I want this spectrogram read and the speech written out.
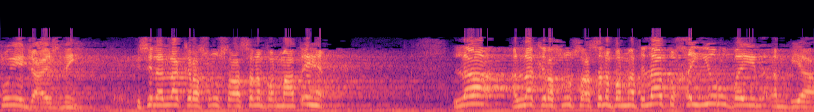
تو یہ جائز نہیں۔ اسی لیے اللہ کے رسول صلی اللہ علیہ وسلم فرماتے ہیں، لا، اللہ کے رسول صلی اللہ علیہ وسلم فرماتے لا تو خیر بین انبیاء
